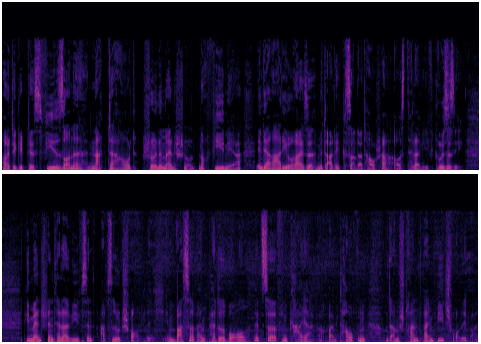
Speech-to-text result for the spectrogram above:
Heute gibt es viel Sonne, nackte Haut, schöne Menschen und noch viel mehr in der Radioreise mit Alexander Tauscher aus Tel Aviv. Grüße Sie. Die Menschen in Tel Aviv sind absolut sportlich. Im Wasser beim Paddleball, mit Surfen, Kajak, auch beim Tauchen und am Strand beim Beachvolleyball.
